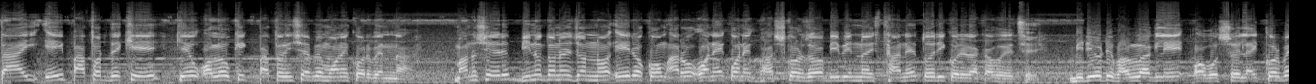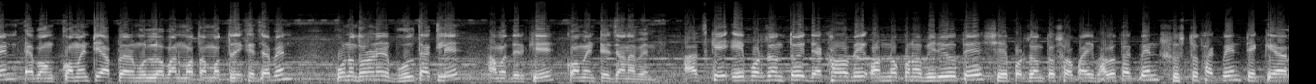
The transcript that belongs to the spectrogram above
তাই এই পাথর দেখে কেউ অলৌকিক পাথর হিসেবে মনে করবেন না। মানুষের বিনোদনের জন্য এই রকম আরও অনেক অনেক ভাস্কর্য বিভিন্ন স্থানে তৈরি করে রাখা হয়েছে। ভিডিওটি ভালো লাগলে অবশ্যই লাইক করবেন এবং কমেন্টে আপনার মূল্যবান মতামত রেখে যাবেন। কোনো ধরনের ভুল থাকলে আমাদেরকে কমেন্টে জানাবেন। আজকে এ পর্যন্তই, দেখা হবে অন্য কোনো ভিডিওতে। সে পর্যন্ত সবাই ভালো থাকবেন, সুস্থ থাকবেন। টেক কেয়ার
